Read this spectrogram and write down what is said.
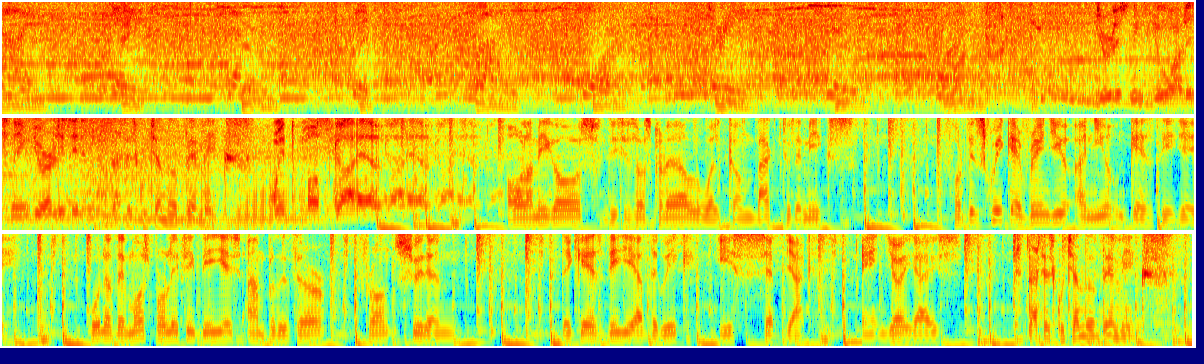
nine, eight, seven, six, five, four, three, two, one. You're listening, you are listening, you are listening. Estás escuchando The Mix with Oscar L. Hola amigos, this is Oscar L. Welcome back to The Mix. For this week, I bring you a new guest DJ, one of the most prolific DJs and producer from Sweden. The guest DJ of the week is Seb Jack. Enjoy, guys. Estás escuchando The Mix.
